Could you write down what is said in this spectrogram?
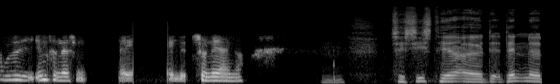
ude i internationale turneringer. Mm. Til sidst her, øh, den øh,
